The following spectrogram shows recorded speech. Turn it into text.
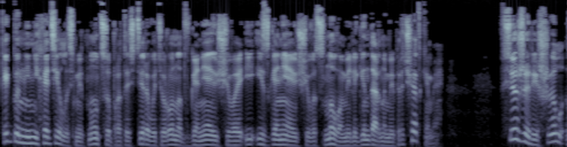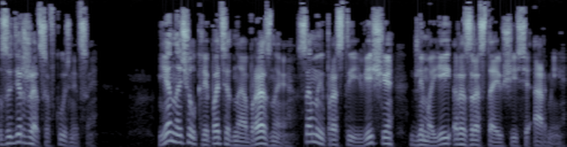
Как бы мне не хотелось метнуться, протестировать урон от вгоняющего и изгоняющего с новыми легендарными перчатками, все же решил задержаться в кузнице. Я начал клепать однообразные, самые простые вещи для моей разрастающейся армии.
